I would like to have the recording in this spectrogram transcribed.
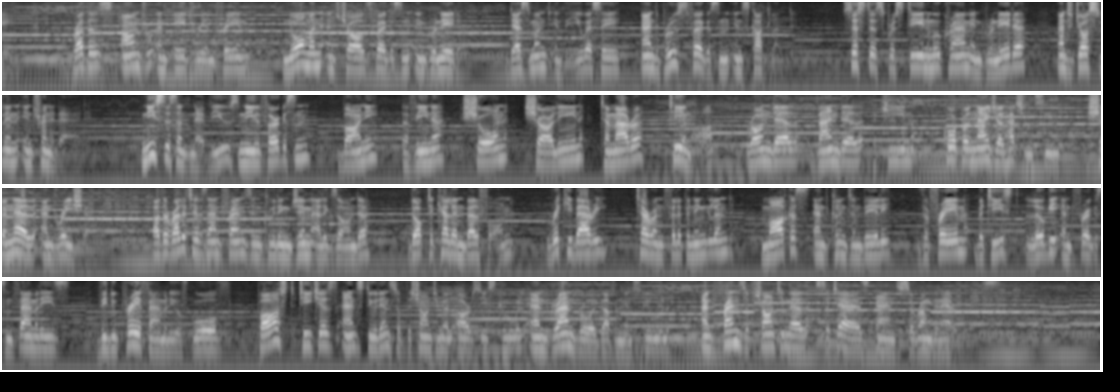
brothers Andrew and Adrian Frame, Norman and Charles Ferguson in Grenada, Desmond in the USA, and Bruce Ferguson in Scotland sisters Christine Mukram in Grenada and Jocelyn in Trinidad. Nieces and nephews Neil Ferguson, Barney, Avina, Sean, Charlene, Tamara, Tamar, Rondell, Vandel, Akeem, Corporal Nigel Hutchinson, Chanel, and Raisha. Other relatives and friends including Jim Alexander, Dr. Kellen Belfon, Ricky Barry, Terran Phillip in England, Marcus and Clinton Bailey, the Frame, Batiste, Logie, and Ferguson families, the Dupre family of Grove, past teachers and students of the Chantimelle RC School and Grand Roy Government School, and friends of Chantimelle, Sauteurs, and surrounding areas.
